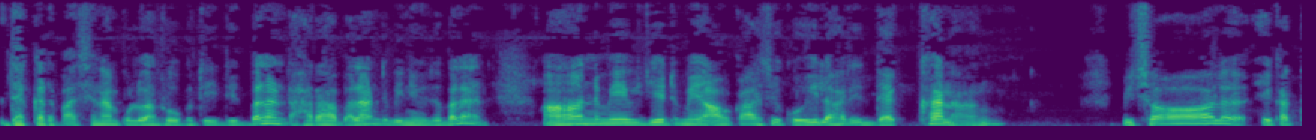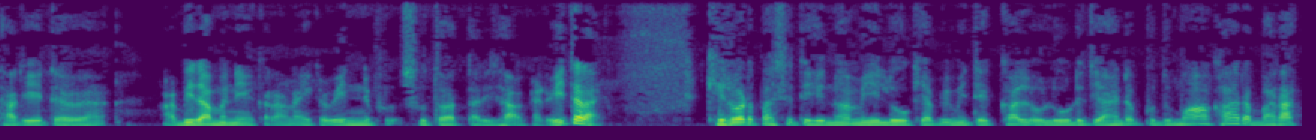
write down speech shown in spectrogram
දැක්කට පස්සේ නම් පුළුවන් රූප තීදිත් බලන්න හරහා බලන්න විනිවිද බලන්න. ආන්න මේ විදිහට මේ අවකාශය කොයිලා හරි දැක්කනම් විශාල ඒකත් හරියට අභිරමණය කරන එක වෙන්නේ සුතවත් අරිසාකට විතරයි. කෙරුවට පස්සේ තේරෙනවා මේ ලෝකේ අපි මෙතෙක් කල් ඔලුවට තියාගෙන පුදුමාකාර බරක්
